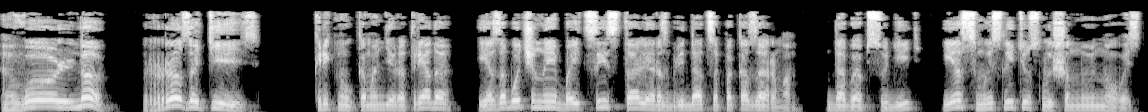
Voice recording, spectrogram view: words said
«Вольно! Разойтись!» — крикнул командир отряда, и озабоченные бойцы стали разбредаться по казармам, дабы обсудить и осмыслить услышанную новость.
